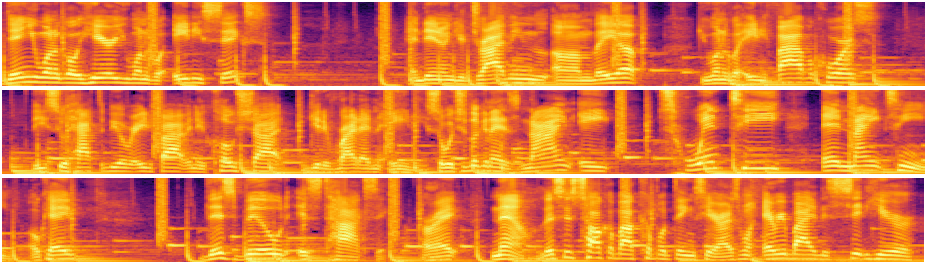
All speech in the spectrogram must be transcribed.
Then you wanna go here, you wanna go 86. And then on your driving um, layup, you wanna go 85, of course. These two have to be over 85 and your close shot, get it right at an 80. So what you're looking at is 9, 8, 20, and 19, okay? This build is toxic, all right? Now, let's just talk about a couple things here. I just want everybody to sit here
